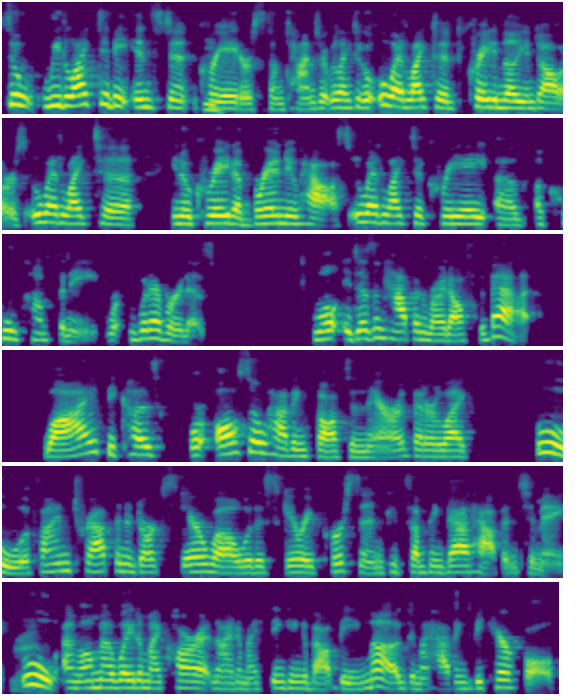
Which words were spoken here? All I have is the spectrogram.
So we like to be instant hmm. creators sometimes. Right? We like to go, oh, I'd like to create a million dollars. Oh, I'd like to, you know, create a brand new house. Oh, I'd like to create a, a cool company, whatever it is. Well, it doesn't happen right off the bat. Why? Because we're also having thoughts in there that are like, ooh, if I'm trapped in a dark stairwell with a scary person, could something bad happen to me? Right. Ooh, I'm on my way to my car at night. Am I thinking about being mugged? Am I having to be careful?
